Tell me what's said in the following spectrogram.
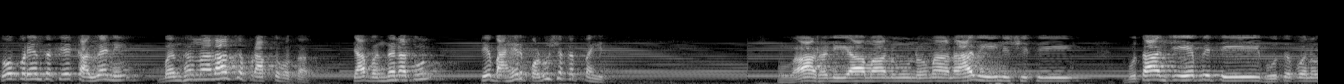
तोपर्यंत ते काव्याने बंधनालाच प्राप्त होतात. त्या बंधनातून ते बाहेर पडू शकत नाहीत. वाढली या मानून मानावी निशिती भूतांची प्रीती भूतपणू.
